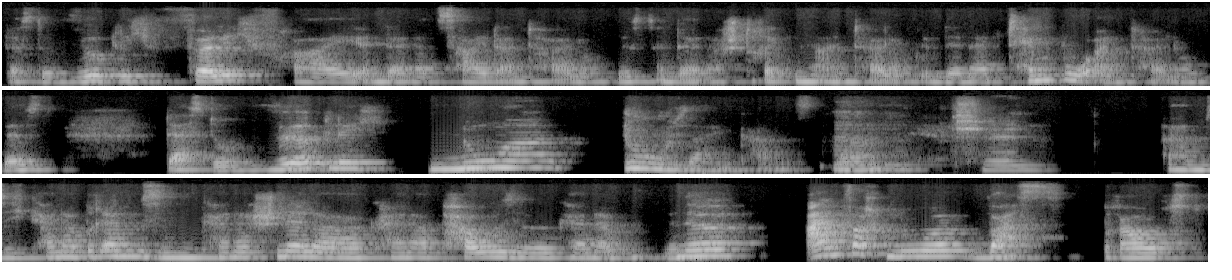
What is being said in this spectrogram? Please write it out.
Dass du wirklich völlig frei in deiner Zeiteinteilung bist, in deiner Streckeneinteilung, in deiner Tempoeinteilung bist, dass du wirklich nur du sein kannst. Ne? Mhm. Schön ähm, sich keiner bremsen, keiner schneller, keiner Pause, keiner, ne? Einfach nur, was brauchst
